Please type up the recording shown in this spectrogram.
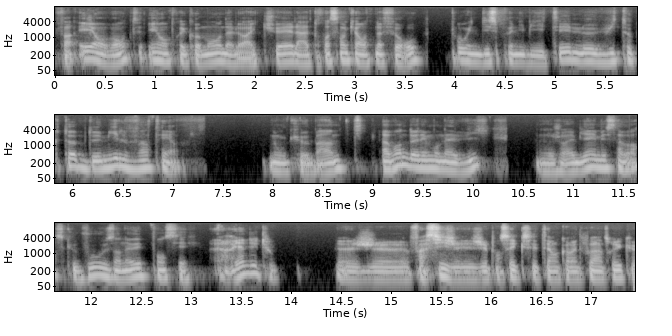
enfin, est en vente et en précommande à l'heure actuelle à 349 euros pour une disponibilité le 8 octobre 2021. Donc, euh, bah, avant de donner mon avis, euh, j'aurais bien aimé savoir ce que vous, vous en avez pensé. Rien du tout. je... Enfin, si, j'ai pensé que c'était encore une fois un truc.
